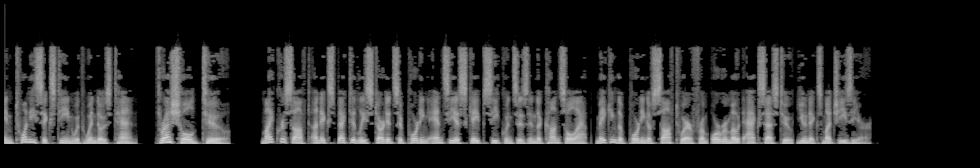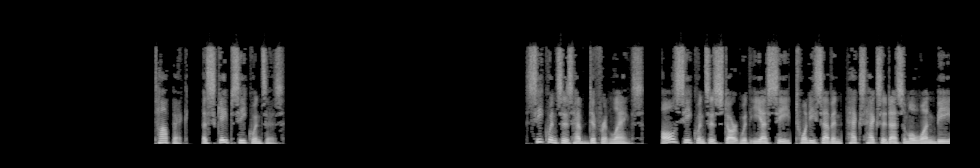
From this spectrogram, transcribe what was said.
In 2016 with Windows 10, Threshold 2, Microsoft unexpectedly started supporting ANSI escape sequences in the console app, making the porting of software from or remote access to Unix much easier. Topic: Escape sequences. Sequences have different lengths. All sequences start with ESC 27 hex hexadecimal 1b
